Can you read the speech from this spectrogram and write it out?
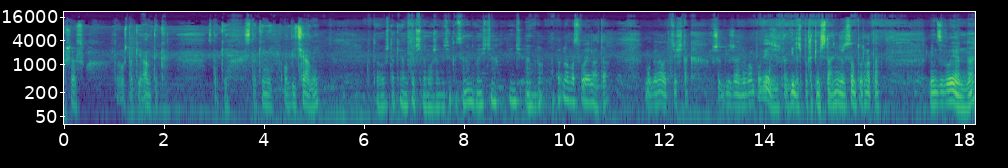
Krzesło. To już taki antyk. Z, takie, z takimi obiciami. To już takie antyczne może być. Jaka cena? 25 euro. Na pewno ma swoje lata. Mogę nawet gdzieś tak w przybliżeniu Wam powiedzieć. Tak widać po takim stanie, że są to lata międzywojenne.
